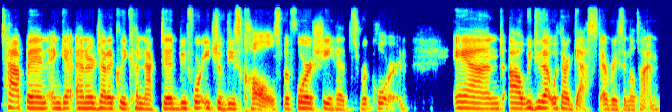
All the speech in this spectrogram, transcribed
tap in and get energetically connected before each of these calls before she hits record and uh, we do that with our guest every single time.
